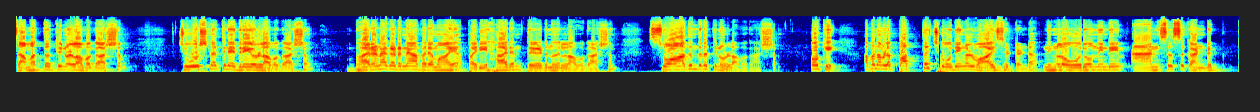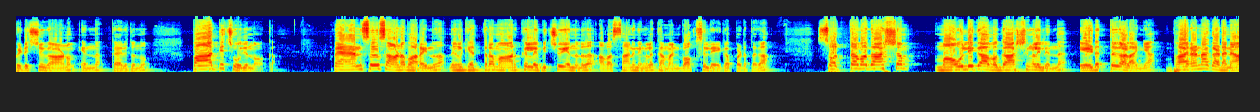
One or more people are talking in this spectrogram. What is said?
സമത്വത്തിനുള്ള അവകാശം ചൂഷണത്തിനെതിരെയുള്ള അവകാശം ഭരണഘടനാപരമായ പരിഹാരം തേടുന്നതിനുള്ള അവകാശം സ്വാതന്ത്ര്യത്തിനുള്ള അവകാശം. ഓക്കെ അപ്പോൾ നമ്മൾ പത്ത് ചോദ്യങ്ങൾ വായിച്ചിട്ടുണ്ട്. നിങ്ങൾ ഓരോന്നിന്റെയും ആൻസേഴ്സ് കണ്ട് പിടിച്ചു കാണും എന്ന് കരുതുന്നു. അപ്പോൾ ആദ്യ ചോദ്യം നോക്കാം. അപ്പോൾ ആൻസേഴ്സ് ആണ് പറയുന്നത്. നിങ്ങൾക്ക് എത്ര മാർക്ക് ലഭിച്ചു എന്നുള്ളത് അവസാനം നിങ്ങൾ കമന്റ് ബോക്സിൽ രേഖപ്പെടുത്തുക. സ്വത്തവകാശം മൗലിക അവകാശങ്ങളിൽ നിന്ന് എടുത്തു കളഞ്ഞ ഭരണഘടനാ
